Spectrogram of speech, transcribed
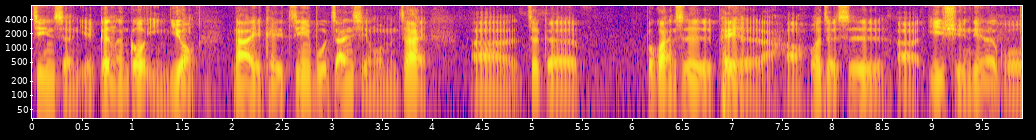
精神，也更能够引用，那也可以进一步彰显我们在呃这个不管是配合啦啊，或者是呃依循联合国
